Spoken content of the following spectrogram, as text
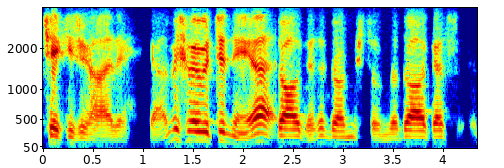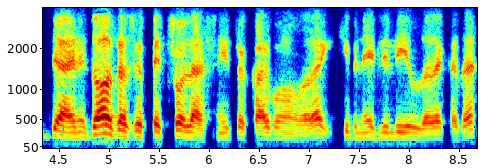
çekici hale gelmiş ve bütün dünya doğalgaza dönmüş durumda. Doğalgaz yani doğalgaz ve petrol aslında hidrokarbon olarak 2050'li yıllara kadar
